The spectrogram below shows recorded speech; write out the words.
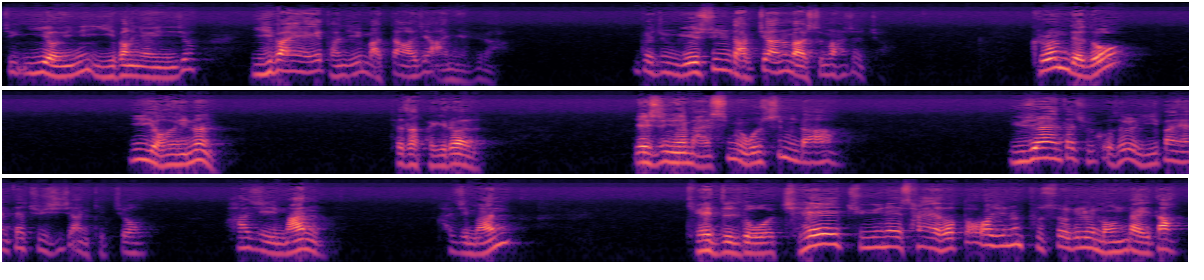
즉 이 여인이 이방 여인이죠. 이방인에게 던짐이 마땅하지 아니하리라. 그러니까 좀 예수님답지 않은 말씀을 하셨죠. 그런데도 이 여인은 대답하기를 예수님의 말씀이 옳습니다. 유대인한테 줄 것을 이방인한테 주시지 않겠죠. 하지만, 하지만, 개들도 제 주인의 상에서 떨어지는 부스러기를 먹나이다.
